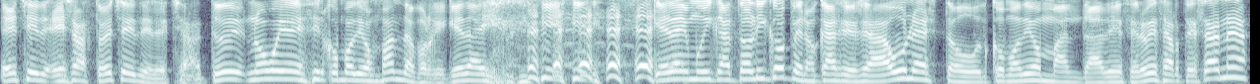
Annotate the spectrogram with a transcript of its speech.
Hecha y- exacto, hecha y derecha. Tú- no voy a decir como Dios manda, porque queda ahí, queda ahí muy católico, pero casi. O sea, una Stout como Dios manda de cerveza artesana,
